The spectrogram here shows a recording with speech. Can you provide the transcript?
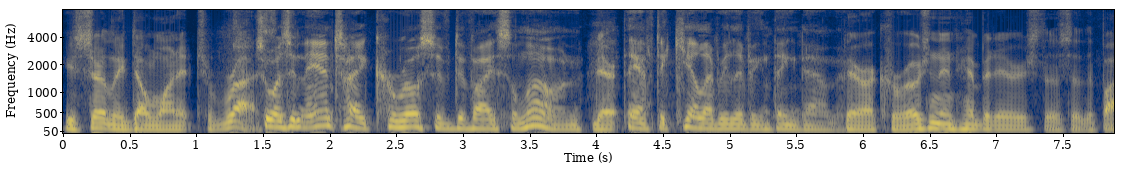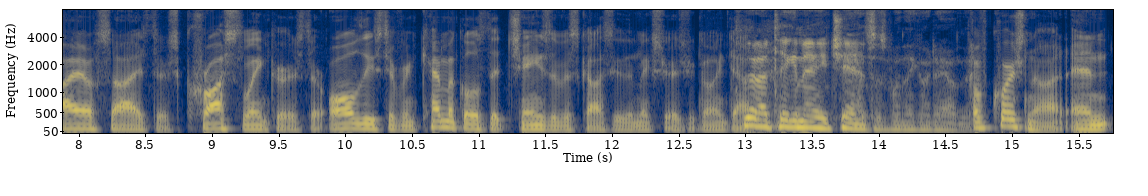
you certainly don't want it to rust. so, as an anti-corrosive device alone, There- they have to kill every living thing down there. There are corrosion inhibitors. Those are the biocides. There's cross-linkers. There are all these different chemicals that change the viscosity of the mixture as you're going down. They're not taking any chances when they go down there. Of course not. And,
